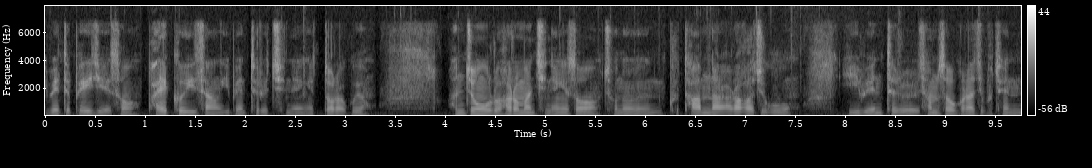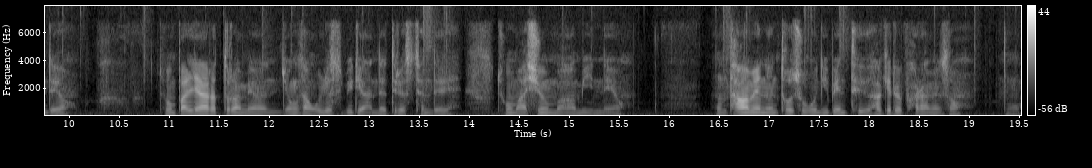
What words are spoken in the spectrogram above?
이벤트 페이지에서 바이크 의상 이벤트를 진행했더라고요. 한정으로 하루만 진행해서 저는 그 다음날 알아가지고 이 이벤트를 참석을 하지 못했는데요. 좀 빨리 알았더라면 영상 올려서 미리 안내드렸을 텐데 조금 아쉬운 마음이 있네요. 음, 다음에는 더 좋은 이벤트 하기를 바라면서 어,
